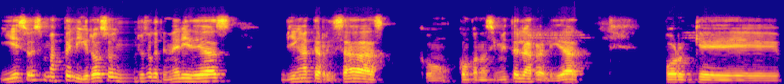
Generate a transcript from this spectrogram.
y eso es más peligroso incluso que tener ideas bien aterrizadas con, con conocimiento de la realidad porque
